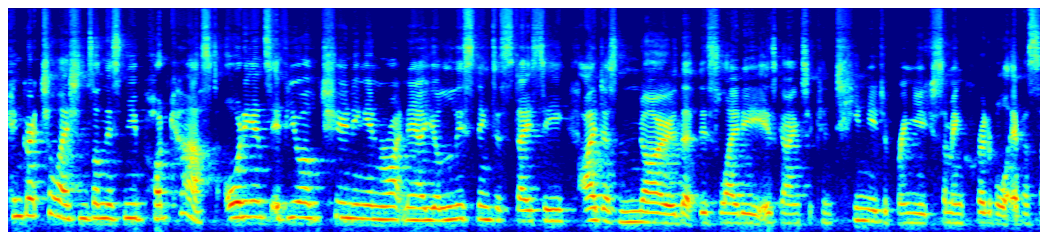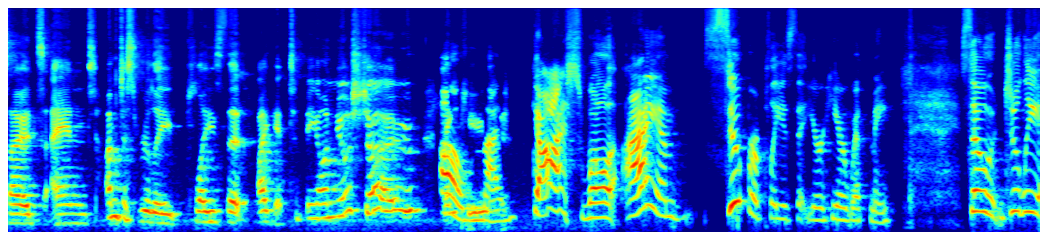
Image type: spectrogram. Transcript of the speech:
congratulations on this new podcast. Audience, if you're tuning in right now, you're listening to Stacey. I just know that this lady is going to continue to bring you some incredible episodes. And I'm just really pleased that I get to be on your show. Thank oh you. my gosh. Well, I am super pleased that you're here with me. So, Julie,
